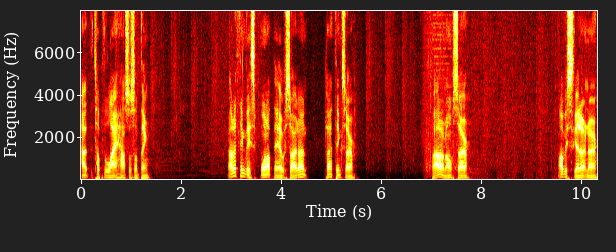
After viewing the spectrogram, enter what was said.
at the top of the lighthouse or something. I don't think they spawn up there, so I don't don't think so. But I don't know, so. Obviously I don't know.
